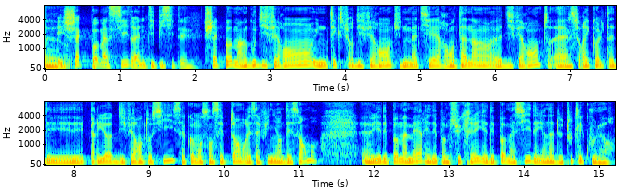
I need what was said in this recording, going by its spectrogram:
Euh, Et chaque pomme à cidre a une typicité. chaque pomme a un goût différent, une texture différente, une matière en tanin euh, différente. Elle se récolte à des périodes différentes aussi. Ça commence en septembre et ça finit en décembre. Euh, Il y a des pommes amères, il y a des pommes sucrées, il y a des pommes acides, et il y en a de toutes les couleurs.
